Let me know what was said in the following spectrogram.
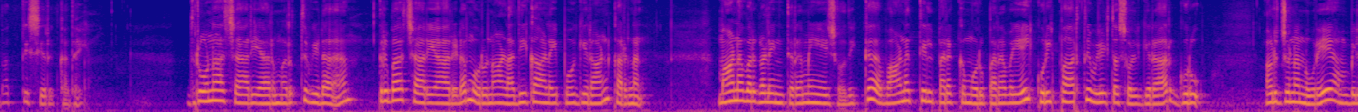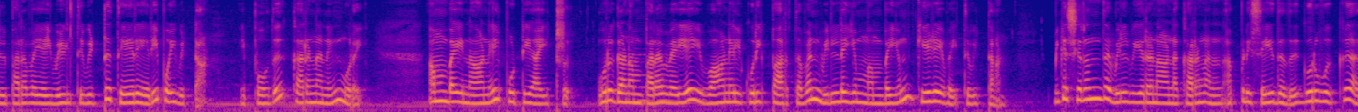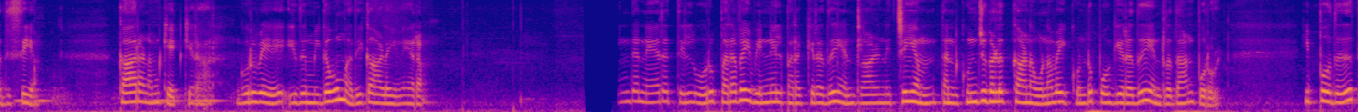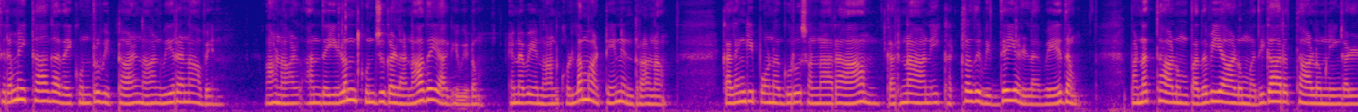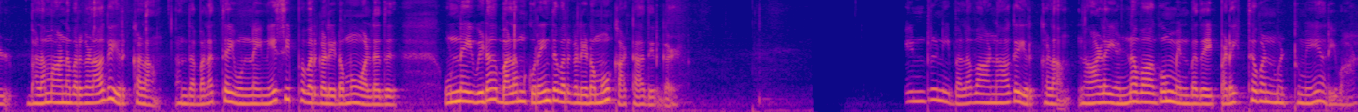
பக்தி சிறுகதை. துரோணாச்சாரியார் மறுத்துவிட கிருபாச்சாரியாரிடம் ஒரு நாள் அதிகாலை போகிறான் கர்ணன். மாணவர்களின் திறமையை சோதிக்க வானத்தில் பறக்கும் ஒரு பறவையை குறிப்பார்த்து வீழ்த்த சொல்கிறார் குரு. அர்ஜுனன் ஒரே அம்பில் பறவையை வீழ்த்திவிட்டு தேரேறி போய்விட்டான். இப்போது கர்ணனின் முறை. அம்பை நானில் பூட்டியாயிற்று. ஒரு கணம் பறவையை வானில் குறிப்பார்த்தவன் வில்லையும் அம்பையும் கீழே வைத்து விட்டான் மிக சிறந்த வில் வீரனான கர்ணன் அப்படி செய்தது குருவுக்கு அதிசயம். காரணம் கேட்கிறார். குருவே இது மிகவும் அதிகாலை நேரம். இந்த நேரத்தில் ஒரு பறவை விண்ணில் பறக்கிறது என்றால் நிச்சயம் தன் குஞ்சுகளுக்கான உணவை கொண்டு போகிறது என்றுதான் பொருள். இப்போது திறமைக்காக அதை கொன்றுவிட்டால் நான் வீரனாவேன். ஆனால் அந்த இளம் குஞ்சுகள் அனாதையாகிவிடும். எனவே நான் கொல்ல மாட்டேன் என்றானாம். கலங்கி போன குரு சொன்னாராம் கர்ணா நீ கற்றது வித்தையல்ல வேதம். பணத்தாலும் பதவியாலும் அதிகாரத்தாலும் நீங்கள் பலமானவர்களாக இருக்கலாம். அந்த பலத்தை உன்னை நேசிப்பவர்களிடமோ அல்லது உன்னை விட பலம் குறைந்தவர்களிடமோ காட்டாதீர்கள். இன்று நீ பலவானாக இருக்கலாம். நாளை என்னவாகும் என்பதை படைத்தவன் மட்டுமே அறிவான்.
